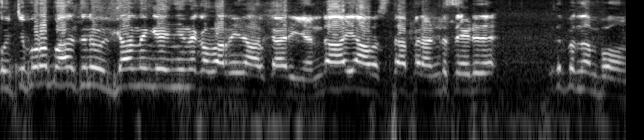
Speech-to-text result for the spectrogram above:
കുറ്റിപ്പുറം പാലത്തിന്റെ ഉദ്ഘാടനം കഴിഞ്ഞെന്നൊക്കെ പറഞ്ഞ ആൾക്കാർ എന്താ ഈ അവസ്ഥ? ഇപ്പൊ രണ്ട് സൈഡ് ഇതിപ്പോ സംഭവം?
